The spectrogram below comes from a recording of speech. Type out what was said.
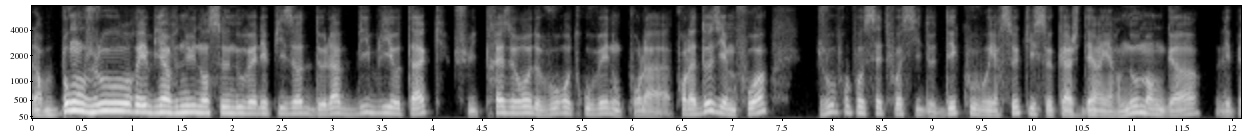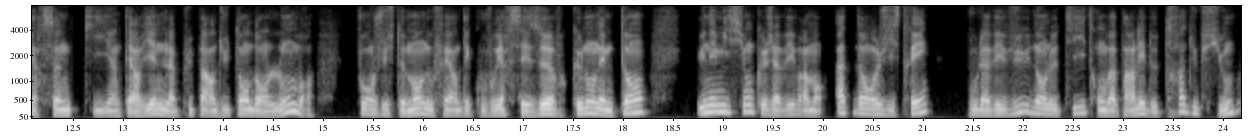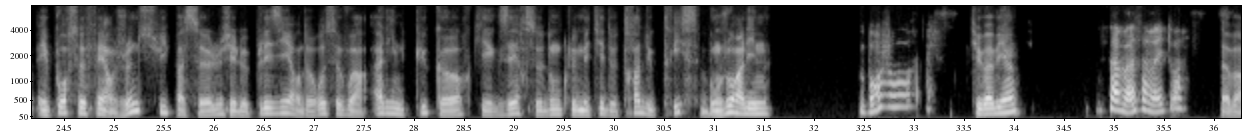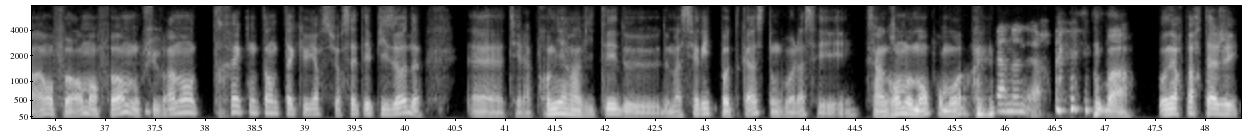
Alors bonjour et bienvenue dans ce nouvel épisode de la Bibliothèque. Je suis très heureux de vous retrouver donc pour la, pour la deuxième fois. Je vous propose cette fois-ci de découvrir ceux qui se cachent derrière nos mangas, les personnes qui interviennent la plupart du temps dans l'ombre pour justement nous faire découvrir ces œuvres que l'on aime tant. Une émission que j'avais vraiment hâte d'enregistrer. Vous l'avez vu dans le titre, on va parler de traduction. Et pour ce faire, je ne suis pas seul. J'ai le plaisir de recevoir Aline Cucor, qui exerce donc le métier de traductrice. Bonjour Aline. Bonjour, Tu vas bien? ça va, ça va et toi? Ça va, en forme, en forme. Donc, je suis vraiment très content de t'accueillir sur cet épisode. Euh, tu es la première invitée de, de ma série de podcasts. Donc voilà, c'est, c'est un grand moment pour moi. C'est un honneur. Bah, honneur partagé.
